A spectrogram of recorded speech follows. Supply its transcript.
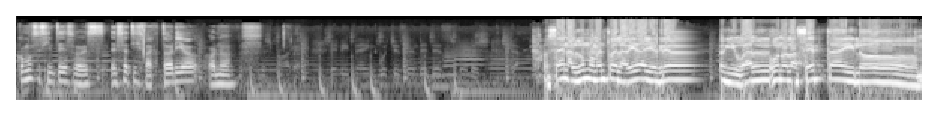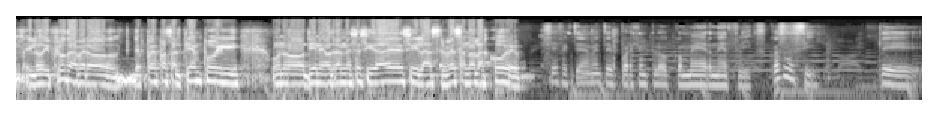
cómo, se siente eso? ¿Es, ¿Es satisfactorio o no? O sea, en algún momento de la vida yo creo que igual uno lo acepta y lo, y lo disfruta, pero después pasa el tiempo y uno tiene otras necesidades y la cerveza no las cubre. Sí, efectivamente, por ejemplo, comer Netflix, cosas así, que,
